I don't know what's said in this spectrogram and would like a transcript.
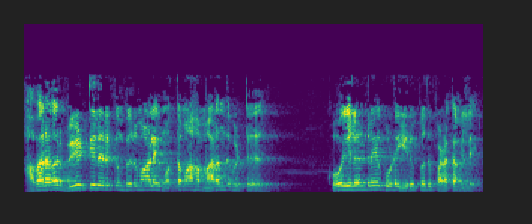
அவரவர் வீட்டில் இருக்கும் பெருமாளை மொத்தமாக மறந்துவிட்டு கோயிலென்றே கூட இருப்பது பழக்கமில்லை.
